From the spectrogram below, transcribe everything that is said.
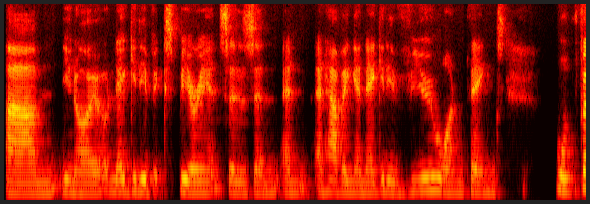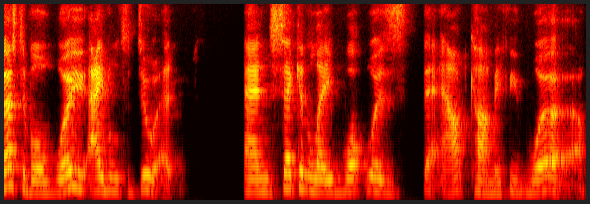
um, you know, negative experiences and and and having a negative view on things. Well, first of all, were you able to do it? And secondly, what was the outcome if you were?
